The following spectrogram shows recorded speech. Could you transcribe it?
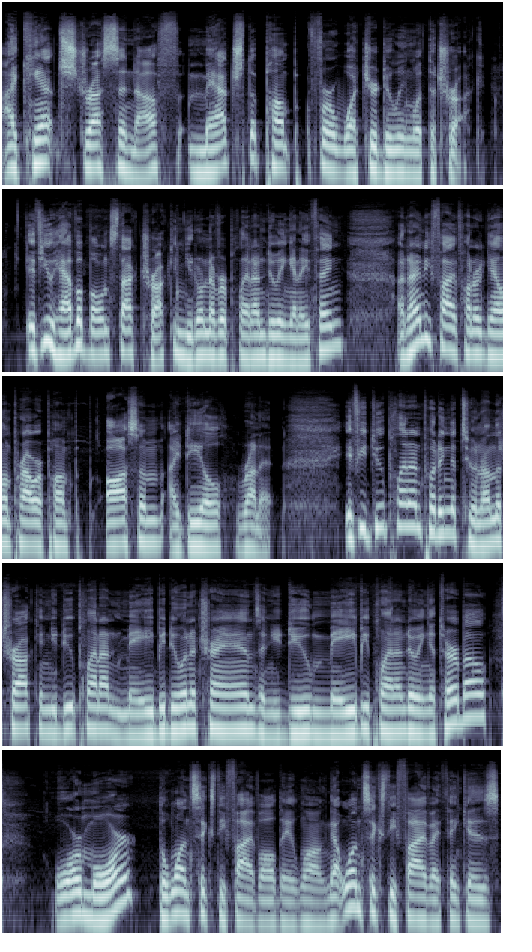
I can't stress enough match the pump for what you're doing with the truck. If you have a bone stock truck and you don't ever plan on doing anything, a 9,500 gallon per hour pump, awesome, ideal, run it. If you do plan on putting a tune on the truck and you do plan on maybe doing a trans and you do maybe plan on doing a turbo or more, the 165 all day long. That 165, I think, is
